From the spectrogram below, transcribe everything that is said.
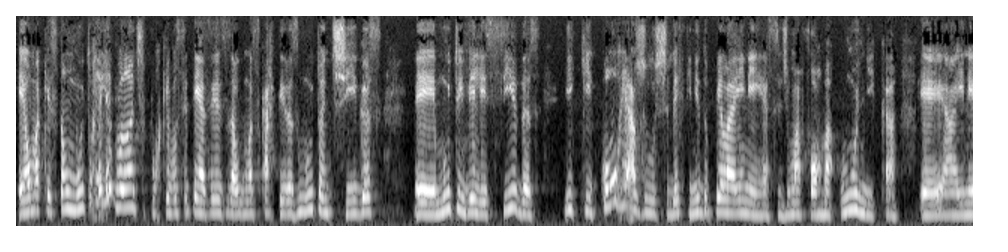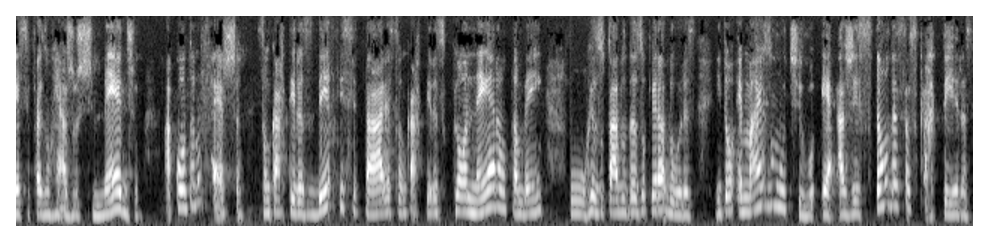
é uma questão muito relevante, porque você tem, às vezes, algumas carteiras muito antigas, é, muito envelhecidas, e que, com o reajuste definido pela ANS de uma forma única, é, a ANS faz um reajuste médio, a conta não fecha. São carteiras deficitárias, são carteiras que oneram também o resultado das operadoras. Então, é mais um motivo, é a gestão dessas carteiras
